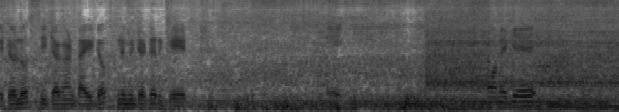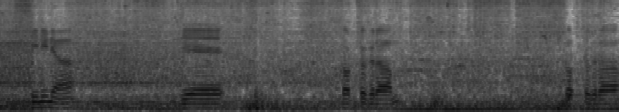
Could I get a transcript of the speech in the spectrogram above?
এটা হলো সিটাগাং ডাইডক লিমিটেডের গেট অনেকে চিনি না যে চট্টগ্রাম চট্টগ্রাম,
